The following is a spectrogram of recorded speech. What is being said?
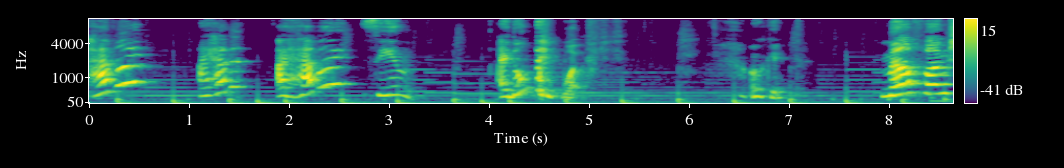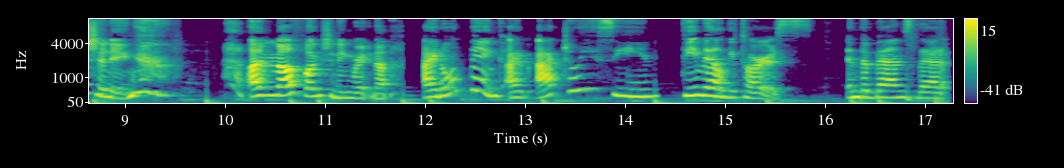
have I? I haven't I have I seen I don't think what Okay. Malfunctioning. I'm malfunctioning right now. I don't think I've actually seen female guitarists in the bands that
